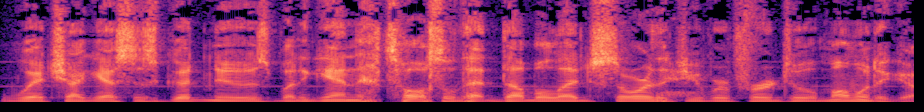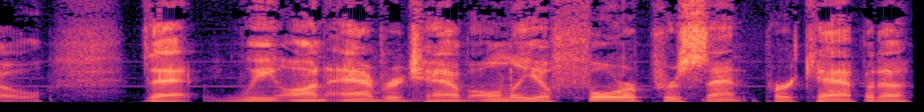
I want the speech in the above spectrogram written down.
which I guess is good news. But again, it's also that double edged sword that you referred to a moment ago that we on average have only a 4% per capita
